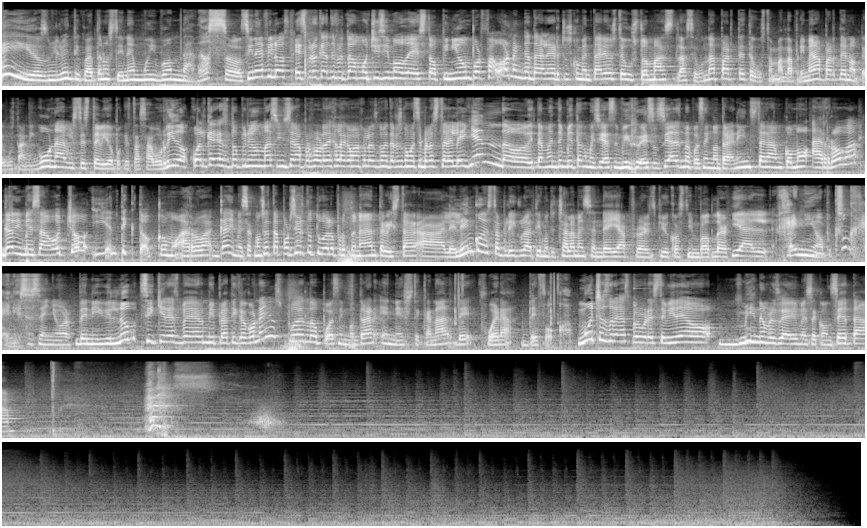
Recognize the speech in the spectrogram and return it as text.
Ay, 2024 nos tiene muy bondadosos. Cinéfilos, espero que hayan disfrutado muchísimo de esta opinión. Por favor, me encantará leer tus comentarios. ¿Te gustó más la segunda parte? ¿Te gusta más la primera parte? ¿No te gusta ninguna? ¿Viste este video porque estás aburrido? Cualquiera que sea tu opinión más sincera, por favor, déjala acá abajo en los comentarios como siempre lo estaré leyendo. Y también te invito a que me sigas en mis redes sociales. Me puedes encontrar en Instagram como arroba gabimesa8 y en TikTok como arroba gabimesa con. Por cierto, tuve la oportunidad de entrevistar al elenco de esta película, Timothy Chalamet, Zendaya, Florence Pugh, Austin Butler y al genio, porque es un genio ese señor, Denis Villeneuve. Si quieres ver mi plática con ellos, pues lo puedes encontrar en este canal de Fuera de Foco. Muchas gracias por ver este video. Mi nombre es Gaby Mesa con.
